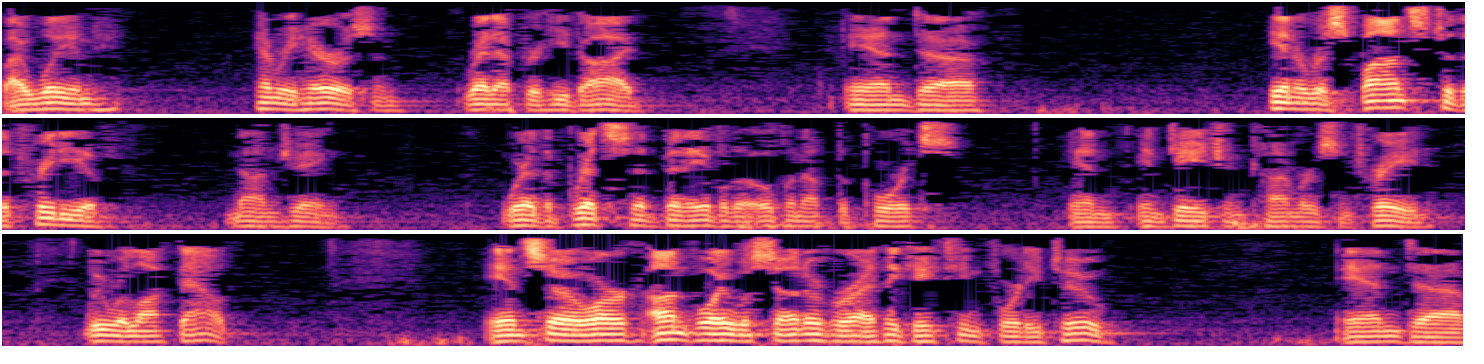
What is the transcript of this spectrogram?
by William Henry Harrison right after he died. And uh, in a response to the Treaty of Nanjing, where the Brits had been able to open up the ports and engage in commerce and trade, we were locked out. And so our envoy was sent over, I think, 1842, and uh,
